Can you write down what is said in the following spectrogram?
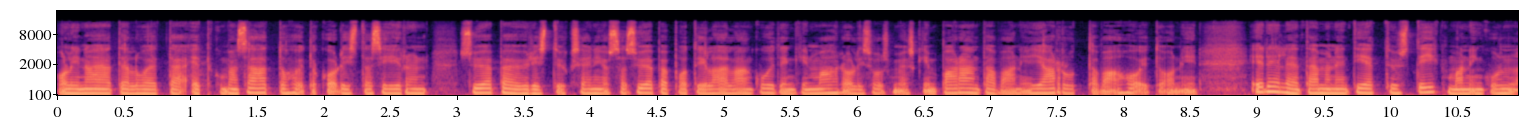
olin ajatellut, että, että kun mä saattohoitokodista siirryn syöpäyhdistykseen, jossa syöpäpotilailla on kuitenkin mahdollisuus myöskin parantavaan ja jarruttavaan hoitoon, niin edelleen tämmöinen tietty stigma niin kuin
